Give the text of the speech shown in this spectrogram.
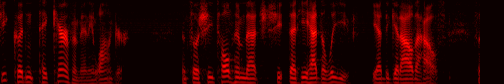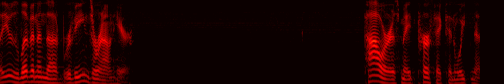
she couldn't take care of him any longer. And so she told him that, she, that he had to leave. He had to get out of the house. So he was living in the ravines around here. Power is made perfect in weakness.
